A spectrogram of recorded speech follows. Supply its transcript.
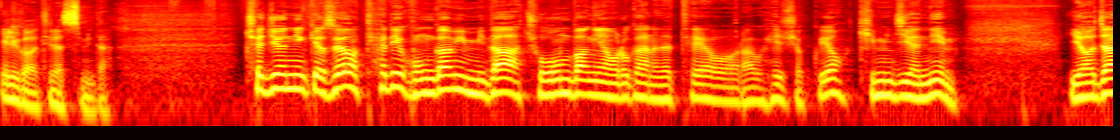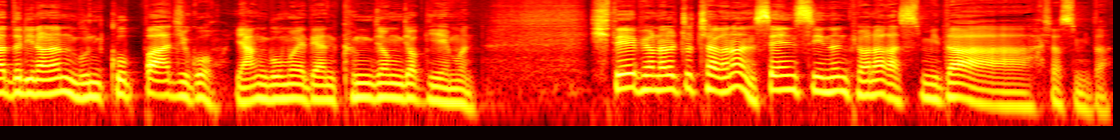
읽어드렸습니다. 최지현님께서요, 테디 공감입니다. 좋은 방향으로 가는 듯해요. 라고 해주셨고요. 김지현님, 여자들이라는 문구 빠지고 양부모에 대한 긍정적 예문. 시대의 변화를 쫓아가는 센스 있는 변화 같습니다. 하셨습니다.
